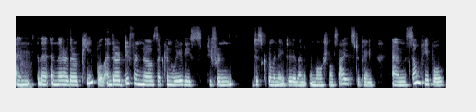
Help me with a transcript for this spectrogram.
And the, and there there are people and there are different nerves that convey these different discriminative and emotional sides to pain. And some people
